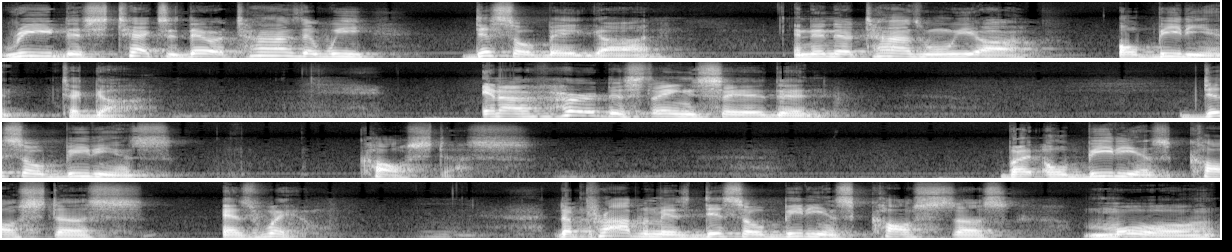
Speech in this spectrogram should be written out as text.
read this text is there are times that we disobey God, and then there are times when we are obedient to God. And I've heard this thing said that disobedience cost us. But obedience cost us as well. The problem is disobedience costs us more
